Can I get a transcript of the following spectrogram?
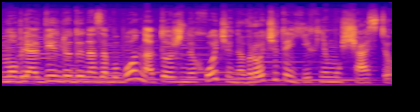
Мовляв, він людина забобонна, тож не хоче наврочити їхньому щастю.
